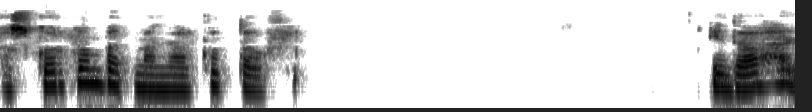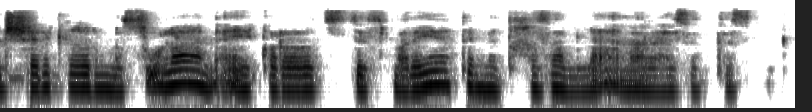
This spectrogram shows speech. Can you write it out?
أشكركم بتمنى لكم التوفيق. إيضاح الشركة غير مسؤولة عن أي قرارات استثمارية يتم اتخاذها بناء على هذا التسجيل.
